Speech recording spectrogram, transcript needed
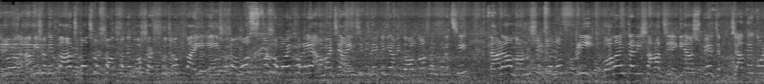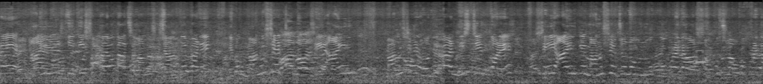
এবং আমি যদি পাঁচ বছর সংসদে বসার সুযোগ পাই, এই সমস্ত সময় ধরে আমার যে আইনজীবীদেরকে নিয়ে আমি দল গঠন করেছি, তারা মানুষের জন্য ফ্রি ভলান্টারি সাহায্যে এগিয়ে আসবে যাতে করে আইনের কি কি সহায়তা আছে মানুষ জানতে পারে এবং মানুষের জন্য যে আইন মানুষের অধিকার নিশ্চিত করে সেই আইনকে মানুষের জন্য উন্মুক্ত করে দেওয়া লক্ষ্য করে দেওয়া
